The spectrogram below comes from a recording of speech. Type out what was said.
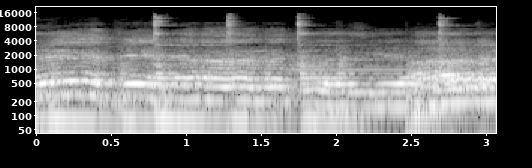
હે જે રામ તુલસી હર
